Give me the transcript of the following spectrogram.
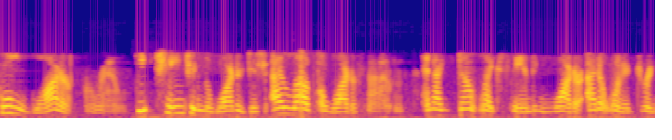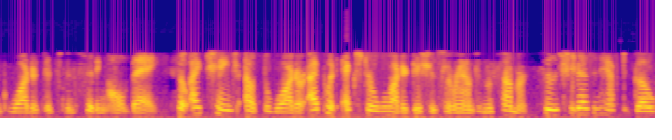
cool water around. Keep changing the water dish. I love a water fountain. And I don't like standing water. I don't want to drink water that's been sitting all day. So I change out the water. I put extra water dishes around in the summer. so that she doesn't have to go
